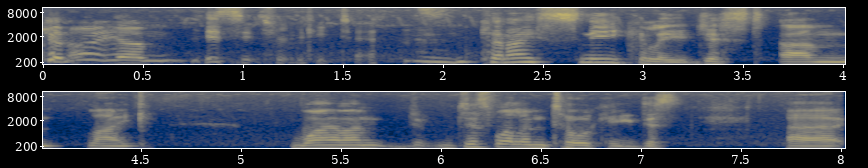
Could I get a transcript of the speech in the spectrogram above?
can I um This is really tense. can I sneakily just um like while I'm just while I'm talking just uh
